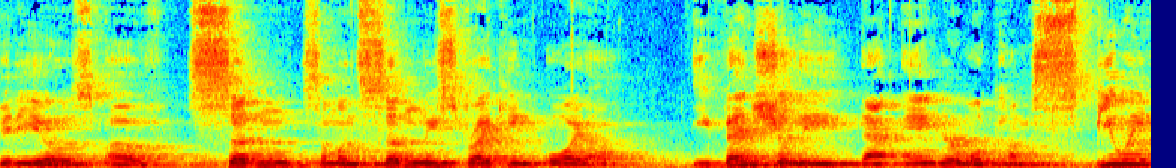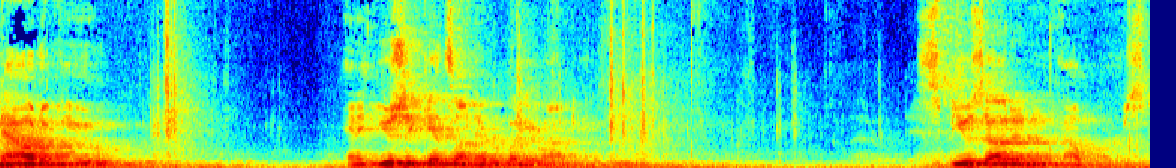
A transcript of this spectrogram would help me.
videos of sudden someone suddenly striking oil, eventually that anger will come spewing out of you and it usually gets on everybody around you. Spews out in an outburst.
